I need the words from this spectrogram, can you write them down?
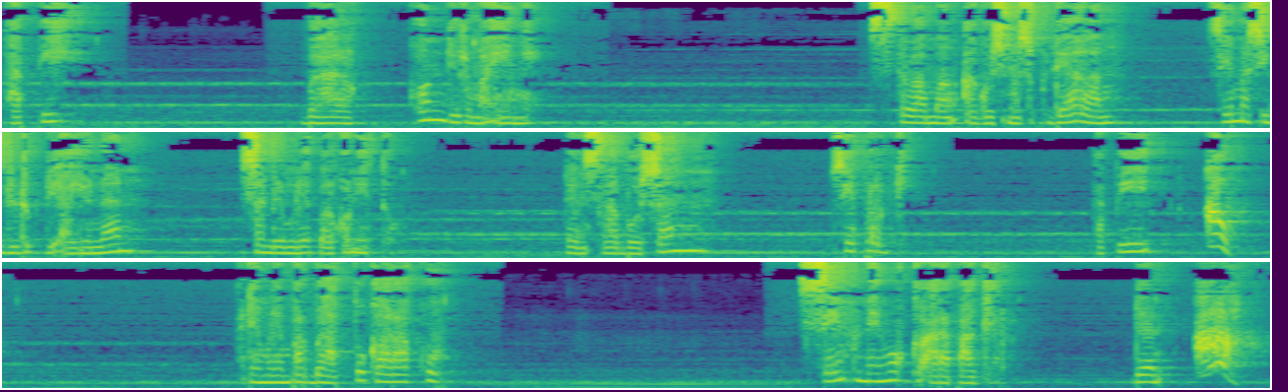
Tapi balkon di rumah ini. Setelah Mang Agus masuk ke dalam, saya masih duduk di ayunan sambil melihat balkon itu. Dan setelah bosan, saya pergi. Tapi, au! Ada yang melempar batu ke arahku. Saya menengok ke arah pagar. Dan ah!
